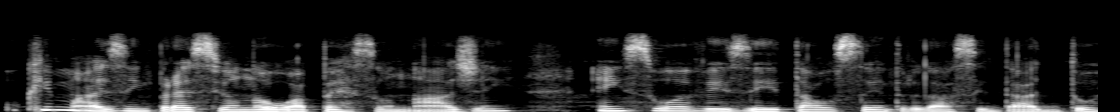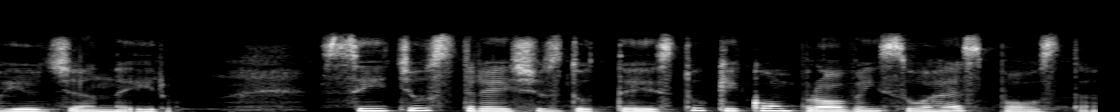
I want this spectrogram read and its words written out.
O que mais impressionou a personagem em sua visita ao centro da cidade do Rio de Janeiro? Cite os trechos do texto que comprovem sua resposta.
